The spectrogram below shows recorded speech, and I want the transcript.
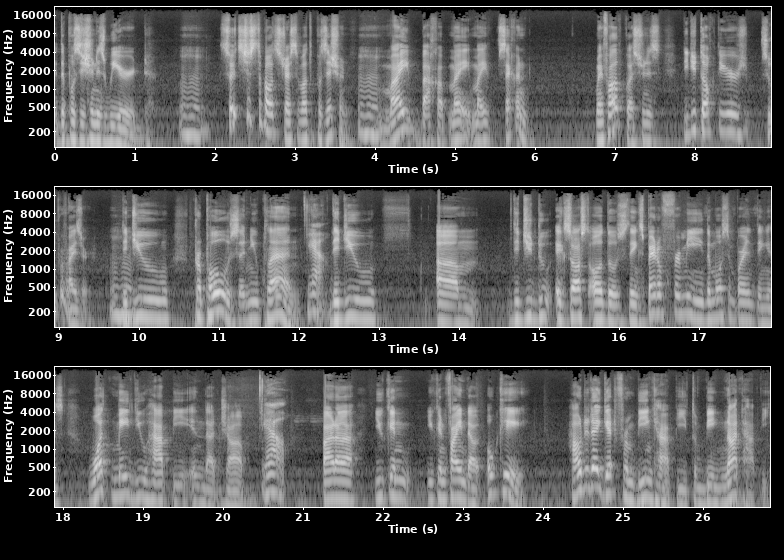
the position is weird. Mhm. So it's just about stress about the position. Mhm. My backup, my my second, my follow up question is: Did you talk to your supervisor? Did you propose a new plan? Yeah. Did you, um, did you do exhaust all those things? Pero for me, the most important thing is what made you happy in that job. Yeah. Para you can you can find out. Okay, how did I get from being happy to being not happy?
